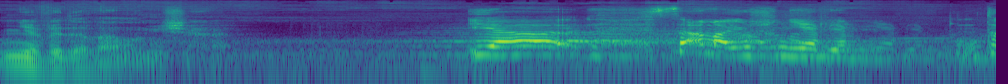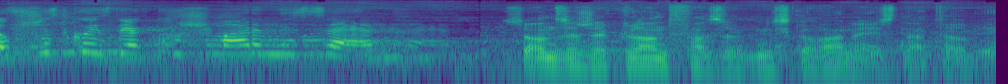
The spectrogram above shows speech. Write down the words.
Nie wydawało mi się. Ja sama już nie wiem. To wszystko jest jak koszmarny sen. Sądzę, że klątwa zogniskowana jest na tobie.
